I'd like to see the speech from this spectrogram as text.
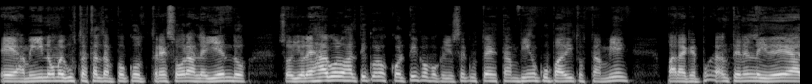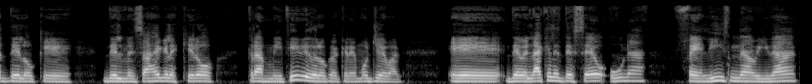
eh, a mí no me gusta estar tampoco tres horas leyendo. So, yo les hago los artículos corticos porque yo sé que ustedes están bien ocupaditos también para que puedan tener la idea de lo que, del mensaje que les quiero transmitir y de lo que queremos llevar. Eh, de verdad que les deseo una feliz Navidad,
